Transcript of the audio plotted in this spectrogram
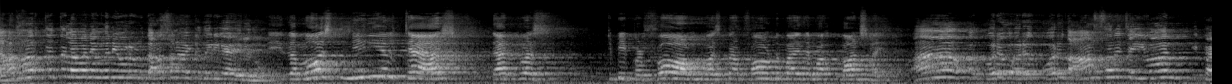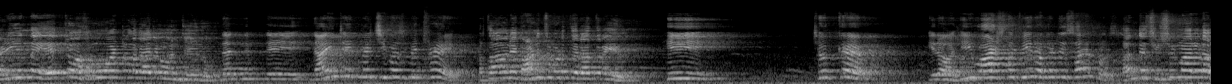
യാഥാർത്ഥ്യത്തിൽ അവൻ എങ്ങനെ ഒരു ദാസനായിട്ട് തീരുകയായിരുന്നു The most menial task that was to be performed was performed by the bond slave. ആ ഒരു ഒരു ഒരു ദാസന് ചെയ്യുവാൻ കഴിയുന്ന ഏറ്റവും അസമമായിട്ടുള്ള കാര്യം അവൻ ചെയ്തു Then the night in which he was betrayed, കർത്താവിനെ കാണിച്ചു കൊടുത്ത രാത്രിയിൽ he took a, you know, he washed the feet of the disciples. തന്റെ ശിഷ്യന്മാരുടെ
